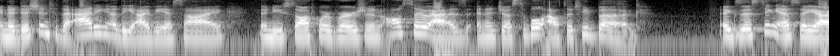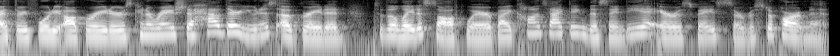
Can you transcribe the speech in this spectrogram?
In addition to the adding of the IVSI, the new software version also adds an adjustable altitude bug. Existing SAI 340 operators can arrange to have their units upgraded to the latest software by contacting the Sandia Aerospace Service Department.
